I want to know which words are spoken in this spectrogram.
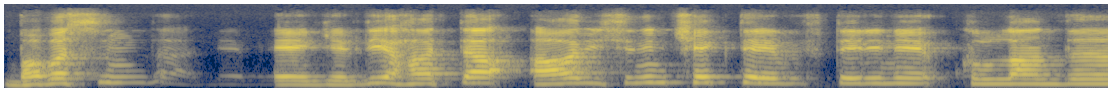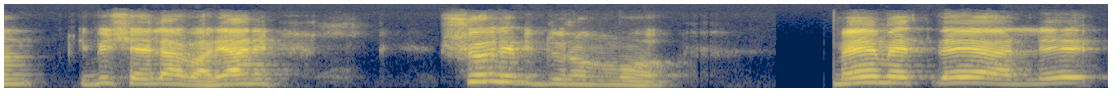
Babasının da devreye girdiği hatta abisinin çek defterini kullandığın gibi şeyler var. Yani şöyle bir durum mu? Mehmet Değerli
